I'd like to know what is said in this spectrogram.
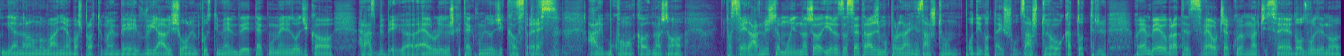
generalno vanje ja baš pratimo NBA. Ja više volim pustim NBA tekmu meni dođe kao razbi briga. Euroligaška tekma mi dođe kao stres. Ali bukvalno kao, znaš, no, pa sve razmišljamo, znaš, jer za sve tražimo opravdanje. Zašto je on podigao taj šut? Zašto je ovo kad to... Tr... U NBA-u, brate, sve očekujem. Znači, sve je dozvoljeno.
